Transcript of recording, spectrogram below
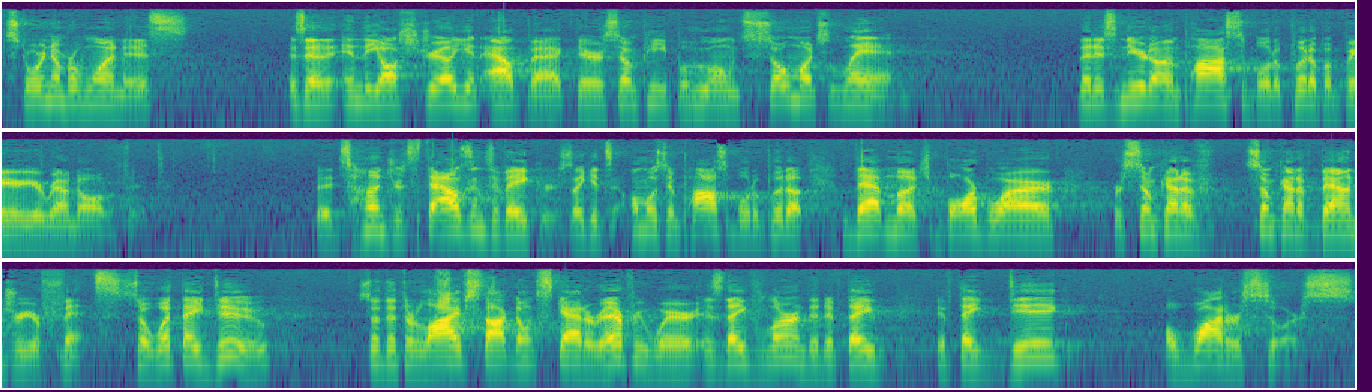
Story number one is, is that in the Australian outback, there are some people who own so much land that it's near to impossible to put up a barrier around all of it. It's hundreds, thousands of acres. Like it's almost impossible to put up that much barbed wire or some kind of some kind of boundary or fence. So what they do so that their livestock don't scatter everywhere is they've learned that if they if they dig a water source.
